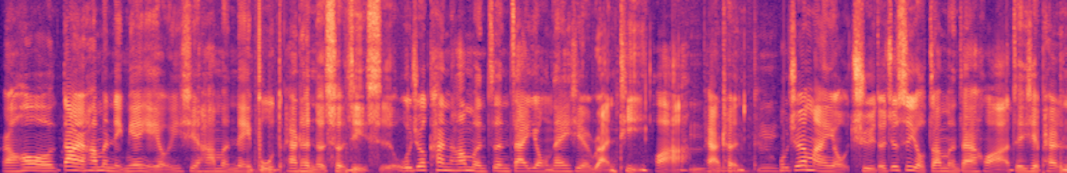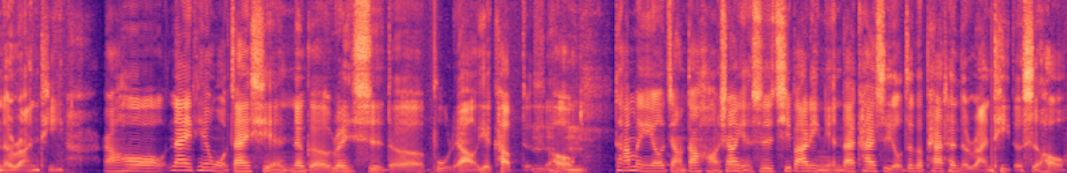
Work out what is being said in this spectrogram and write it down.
然后，当然，他们里面也有一些他们内部的 pattern 的设计师，我就看他们正在用那些软体画 pattern，我觉得蛮有趣的，就是有专门在画这些 pattern 的软体。然后那一天我在写那个瑞士的布料 Jakob 的时候，他们也有讲到，好像也是七八零年代开始有这个 pattern 的软体的时候，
